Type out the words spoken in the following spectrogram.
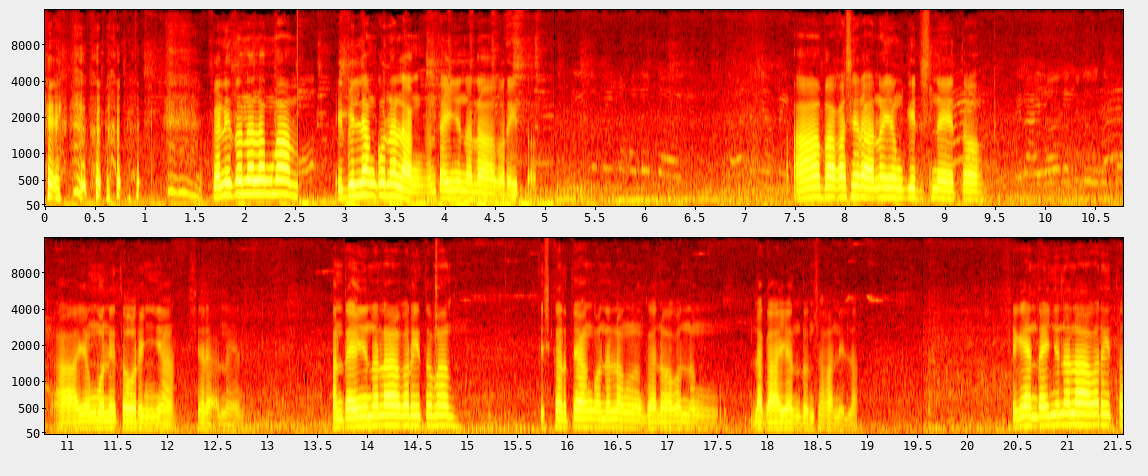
Ganito na lang, ma'am. Ibilang ko na lang. Antayin nyo na lang ako rito. Ah, baka sira na yung gids na ito. Ah, yung monitoring niya. Sira na yan. Antayin nyo na lang ako rito, ma'am. Diskartehan ko na lang. Gano ako ng lagayan doon sa kanila. Sige, antayin nyo na lang ako rito.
